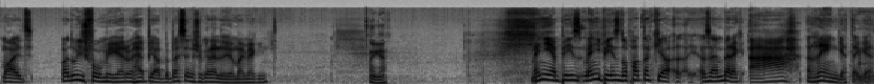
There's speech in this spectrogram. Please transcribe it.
majd Majd úgyis fogunk még erről happy hour beszélni, és akkor előjön majd megint. Igen. Mennyi, ilyen pénz, mennyi pénzt dobhatnak ki a, az emberek? Á, rengeteget.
